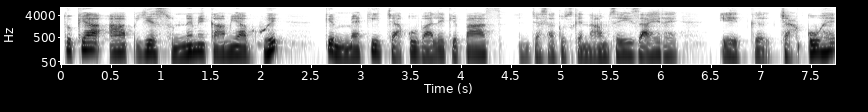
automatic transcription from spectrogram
تو کیا آپ یہ سننے میں کامیاب ہوئے کہ میکی چاقو والے کے پاس جیسا کہ اس کے نام سے ہی ظاہر ہے ایک چاقو ہے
